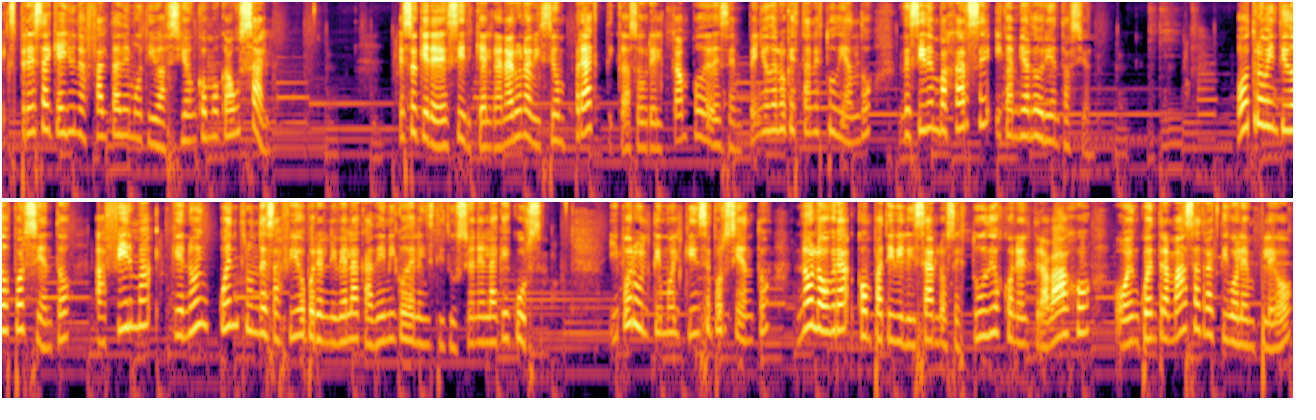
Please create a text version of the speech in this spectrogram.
expresa que hay una falta de motivación como causal. Eso quiere decir que al ganar una visión práctica sobre el campo de desempeño de lo que están estudiando, deciden bajarse y cambiar de orientación. Otro 22% afirma que no encuentra un desafío por el nivel académico de la institución en la que cursa. Y por último, el 15% no logra compatibilizar los estudios con el trabajo o encuentra más atractivo el empleo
